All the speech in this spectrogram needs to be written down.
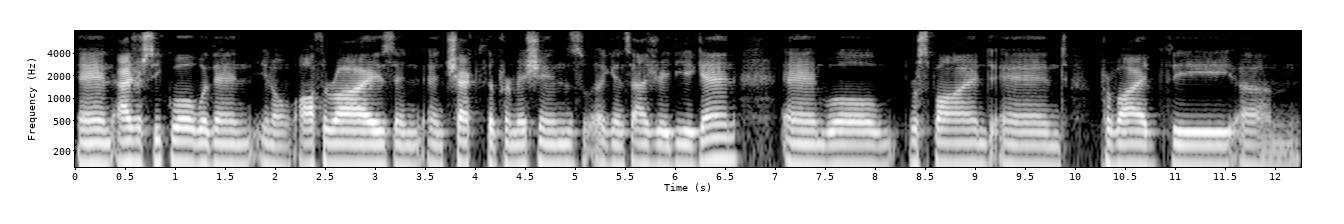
And Azure SQL will then you know authorize and, and check the permissions against Azure AD again and will respond and provide the um,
